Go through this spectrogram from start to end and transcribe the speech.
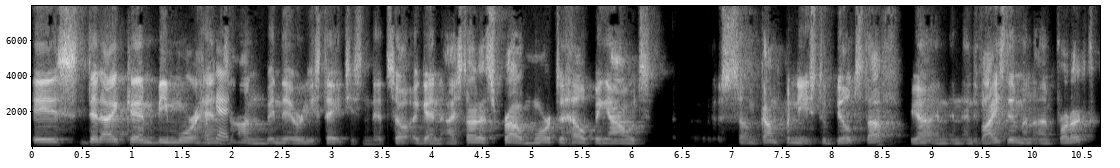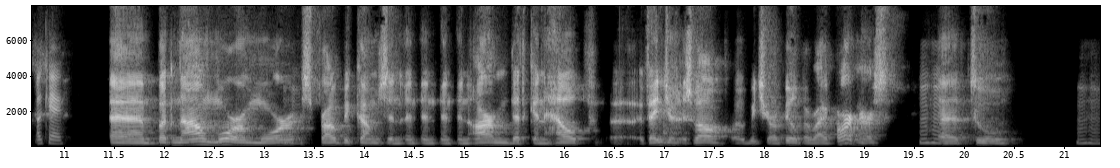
is that I can be more hands-on okay. in the early stages isn't it? So again, I started Sprout more to helping out some companies to build stuff, yeah, and, and advise them on, on product. Okay. Um, but now more and more, mm-hmm. Sprout becomes an, an, an, an arm that can help uh, ventures as well, uh, which are built by right partners, mm-hmm. uh, to mm-hmm.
